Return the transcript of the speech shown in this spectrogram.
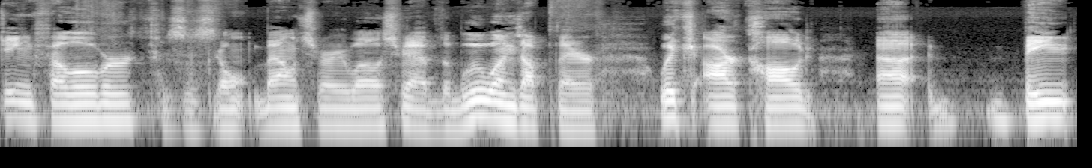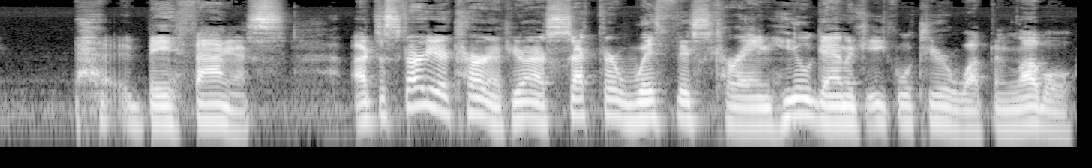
thing fell over because this don't bounce very well. So we have the blue ones up there, which are called uh, Bathanus. At the start of your turn, if you're in a sector with this terrain, heal damage equal to your weapon level.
